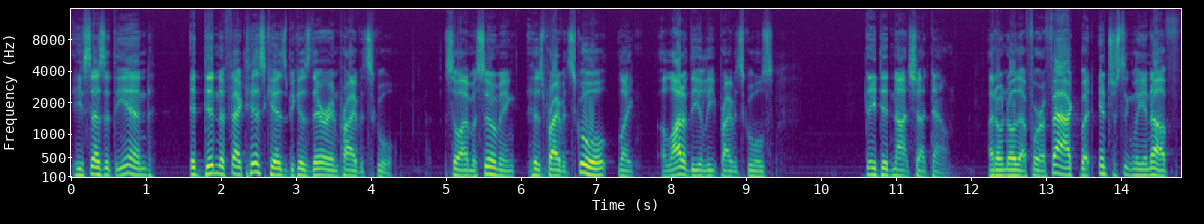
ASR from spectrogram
he says at the end, it didn't affect his kids because they're in private school. So I'm assuming his private school, like a lot of the elite private schools, they did not shut down. I don't know that for a fact, but interestingly enough,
